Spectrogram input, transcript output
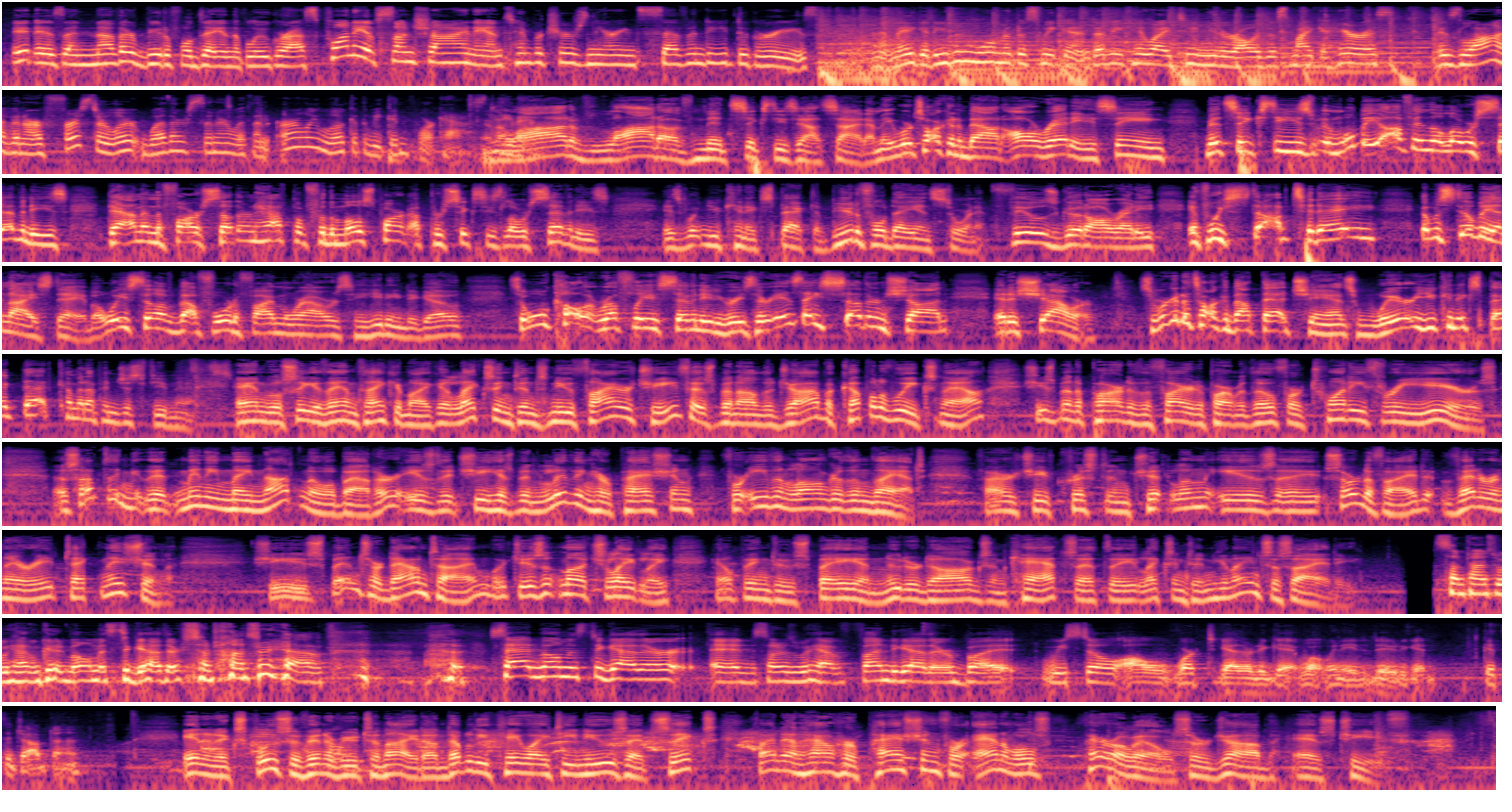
It is another beautiful day in the bluegrass. Plenty of sunshine and temperatures nearing 70 degrees. And it may get even warmer this weekend. WKYT meteorologist Micah Harris is live in our First Alert Weather Center with an early look at the weekend forecast. And hey a there. lot of lot of mid 60s outside. I mean, we're talking about already seeing mid 60s, and we'll be off in the lower 70s down in the far southern half, but for the most part, upper 60s, lower 70s is what you can expect. A beautiful day in store, and it feels good already. If we stop today, it would still be a nice day, but we still have about four to five more hours of heating to go. So we'll call it roughly 70 degrees. There is a southern shot at a shower. So we're going to talk about that chance, where you can expect that coming up in just a few minutes. And we'll see you then. Thank you, Micah. Lexington's new fire chief has been on the job a couple of weeks now. She's been a part of the fire department, though, for 23 years. Uh, something that many may not know about her is that she has been living her passion for even longer than that. Fire Chief Kristin Chilton is a certified veterinary technician. She spends her downtime, which isn't much lately, helping to spay and neuter dogs and cats at the Lexington Humane Society. Sometimes we have good moments together, sometimes we have sad moments together, and sometimes we have fun together, but we still all work together to get what we need to do to get, get the job done. In an exclusive interview tonight on WKYT News at 6, find out how her passion for animals parallels her job as chief.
